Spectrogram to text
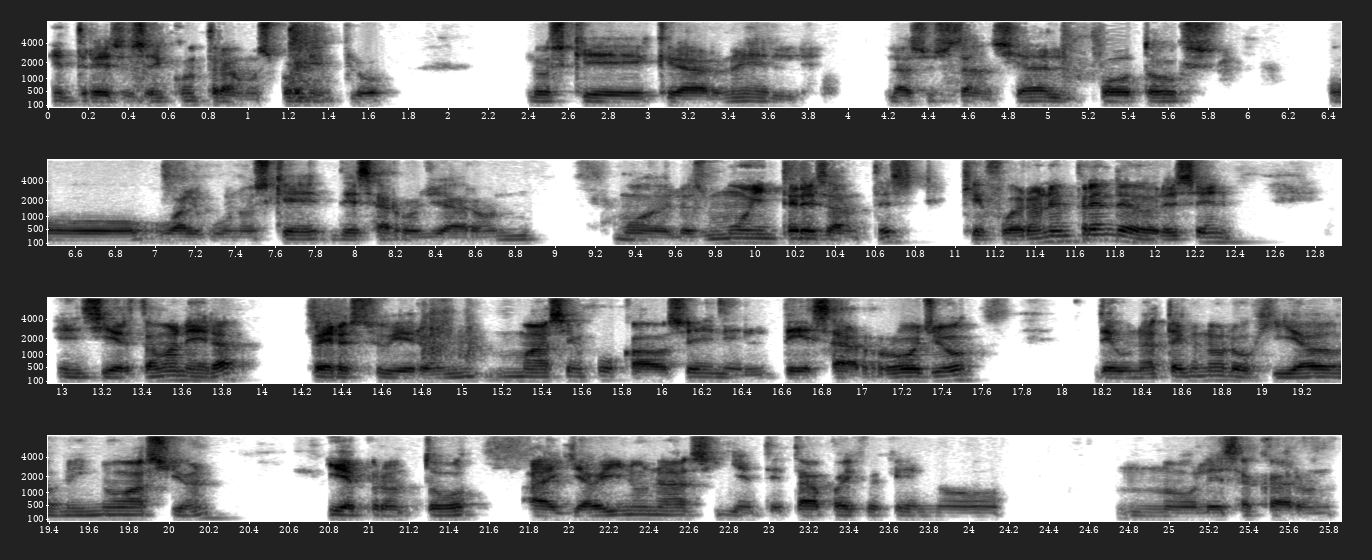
Entre esos encontramos, por ejemplo, los que crearon el, la sustancia del Botox o, o, algunos que desarrollaron modelos muy interesantes que fueron emprendedores en, en cierta manera, pero estuvieron más enfocados en el desarrollo de una tecnología o de una innovación y de pronto ahí ya vino una siguiente etapa y fue que no, no le sacaron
